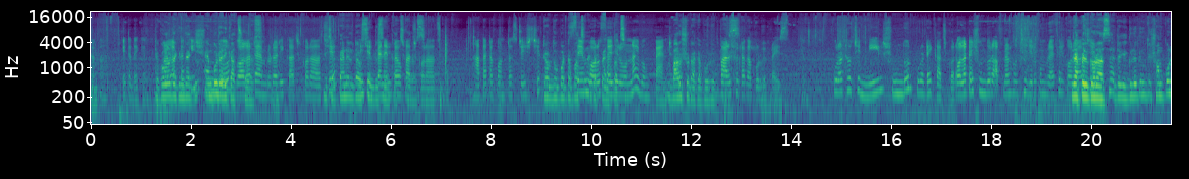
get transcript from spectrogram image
টাকা। এটা দেখেন। এটা গলাটা কিন্তু একদম embroidery কাজ করা গলাটা এমব্রয়ডারি কাজ করা আছে। নিচের প্যানেলটাও নিচের same প্যানেলটাও কাজ করা আছে। হাতাটা কন্ট্রাস্ট এসছে। একটা দোপাট্টা পাচ্ছেন বড় একটা প্যান্ট সাইজের ওড়না এবং প্যান্ট বারোশো টাকা পড়বে বারোশো টাকা পড়বে প্রাইস পুরাটা হচ্ছে নীল সুন্দর পুরাটাই কাজ করা। গলাটাই সুন্দর আপনার হচ্ছে যেরকম র্যাফেল করা র্যাফেল করা আছে এটা এগুলো কিন্তু সম্পূর্ণ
